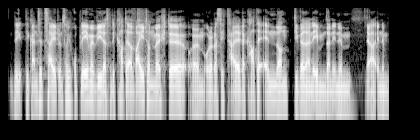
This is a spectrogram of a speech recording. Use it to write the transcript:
die, die ganze Zeit und solche Probleme wie, dass man die Karte erweitern möchte ähm, oder dass sich Teile der Karte ändern, die werden dann eben dann in einem, ja, in einem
